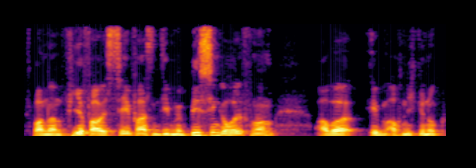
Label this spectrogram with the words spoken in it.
Es waren dann vier VSC-Phasen, die ihm ein bisschen geholfen haben, aber eben auch nicht genug.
